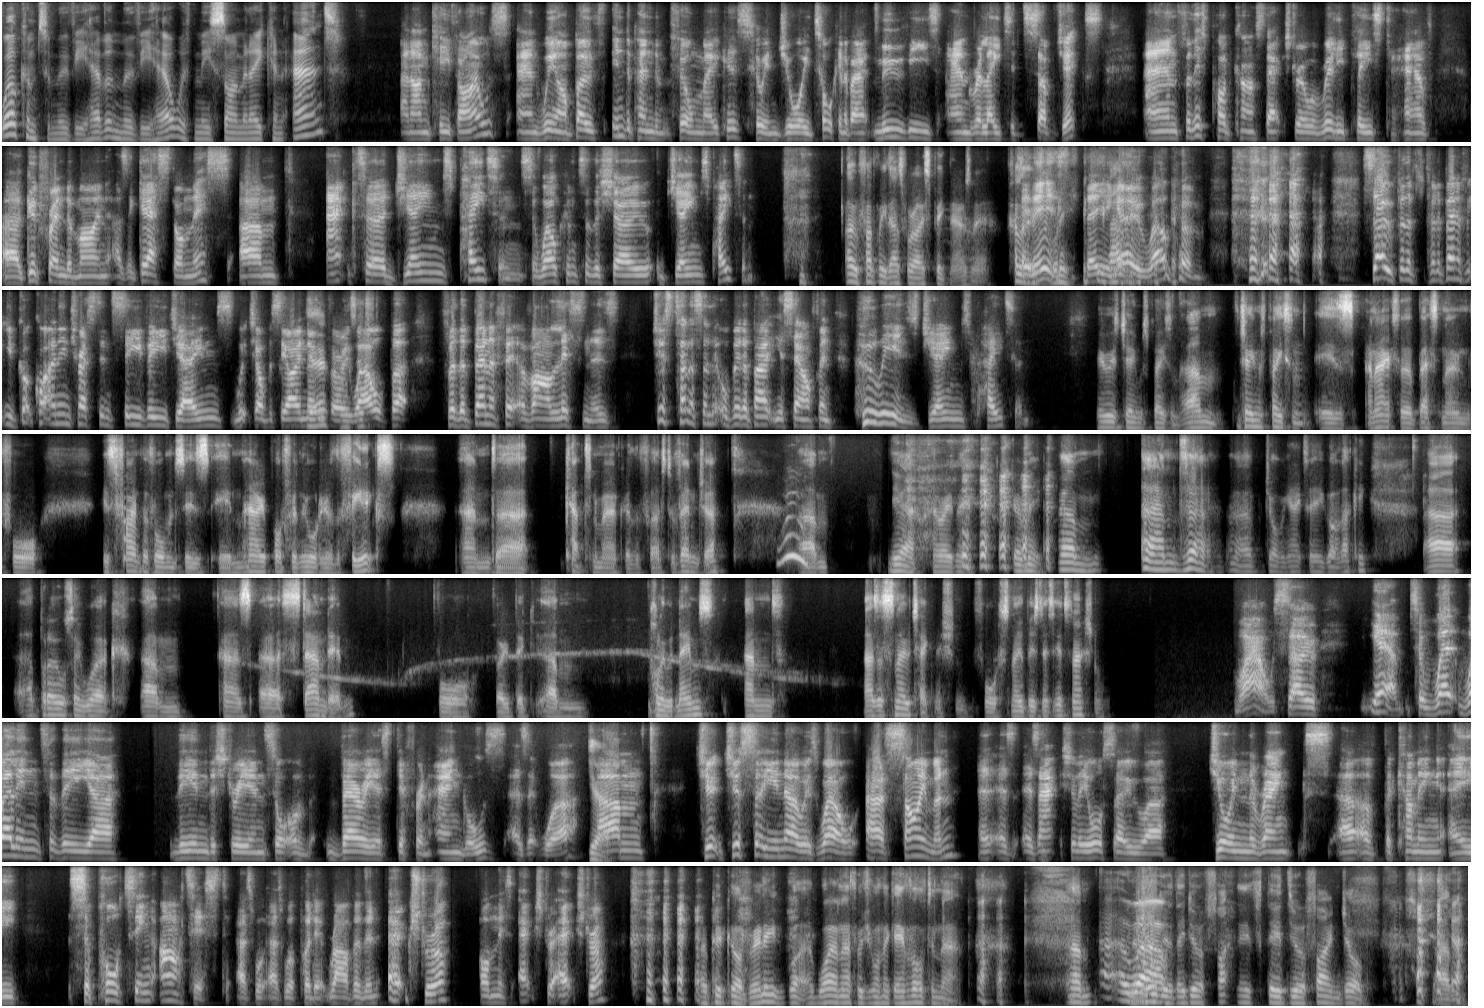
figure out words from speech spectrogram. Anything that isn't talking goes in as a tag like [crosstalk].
Welcome to Movie Heaven, Movie Hell with me, Simon Aiken, and. And I'm Keith Isles, and we are both independent filmmakers who enjoy talking about movies and related subjects. And for this podcast extra, we're really pleased to have a good friend of mine as a guest on this, um, actor James Payton. So, welcome to the show, James Payton. [laughs] Oh, fuck me, that's where I speak now, isn't it? Hello. It is. There you [laughs] go. Welcome. [laughs] so, for the for the benefit, you've got quite an interesting CV, James, which obviously I know yeah, very well. It. But for the benefit of our listeners, just tell us a little bit about yourself and who is James Payton. Who is James Payton? Um, James Payton is an actor best known for his fine performances in Harry Potter and the Order of the Phoenix and uh, Captain America: The First Avenger. Um, yeah, hooray me. Go me. Um, and uh, uh, jobbing actor, he got lucky. Uh, uh, but I also work um, as a stand in for very big um, Hollywood names and as a snow technician for Snow Business International. Wow. So, yeah, so well, well into the uh, the industry in sort of various different angles, as it were. Yeah. Um, just so you know as well, uh, Simon has, has actually also uh, joined the ranks uh, of becoming a supporting artist, as we'll, as we'll put it, rather than extra on this extra extra. oh, good God! Really? Why, why, on earth would you want to get involved in that? [laughs] Um, uh, well, they, do, they, do, a fi- they, they, do a fine job. Um,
